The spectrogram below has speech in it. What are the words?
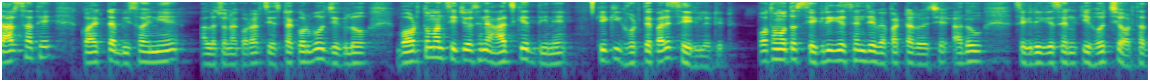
তার সাথে কয়েকটা বিষয় নিয়ে আলোচনা করার চেষ্টা করব, যেগুলো বর্তমান সিচুয়েশনে আজকের দিনে কী কী ঘটতে পারে সেই রিলেটেড প্রথমত সেগ্রিগেশন যে ব্যাপারটা রয়েছে, আদৌ সেগ্রিগেশন কি হচ্ছে? অর্থাৎ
